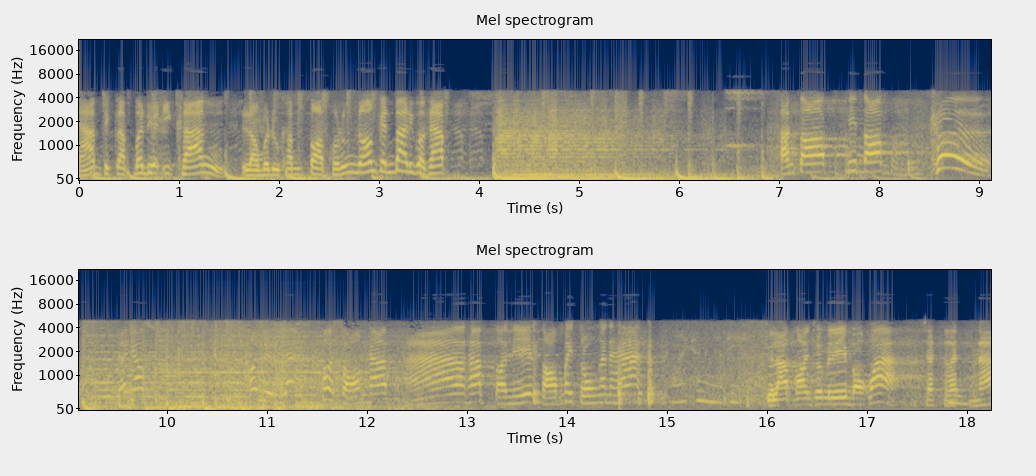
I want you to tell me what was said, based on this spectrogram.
น้ำจะกลับมาเดือดอีกครั้ง ลองมาดูคำตอบของน้องๆกันบ้างดีกว่าครับคำตอบที่ตอบคือนะครับ ข้อหนึ่งและข้อสองครับเอาละครับ ตอนนี้ตอบไม่ตรงกันนะฮะจุฬาพรชลบุรีบอกว่าจะเกิดน้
